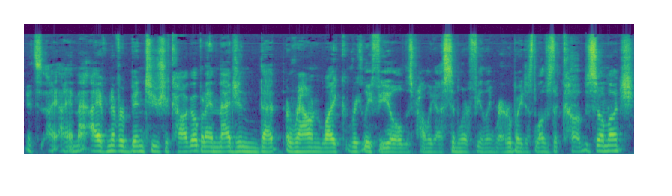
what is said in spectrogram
It's I, I I have never been to Chicago, but I imagine that around like Wrigley Field has probably got a similar feeling where everybody just loves the Cubs so much.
